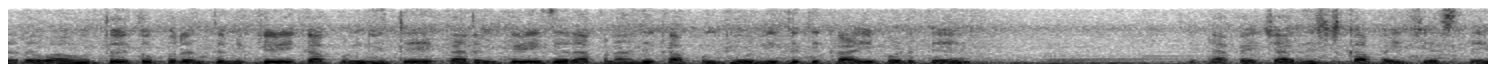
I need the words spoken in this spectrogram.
तर रवा होतोय तोपर्यंत मी केळी कापून घेते. कारण केळी जर आपण आधी कापून ठेवली तर ती काळी पडते. ती टाकायच्या आधीच कापायची असते.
